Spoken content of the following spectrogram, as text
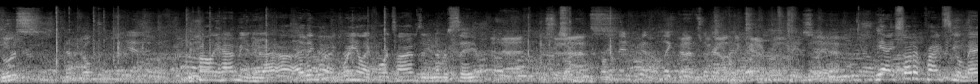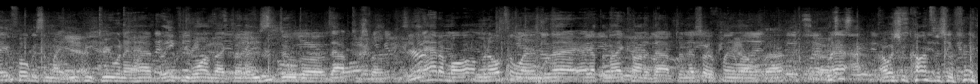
this You finally had me in here. I, I think I was waiting like four times and you never saved. and then put like the, the camera. Yeah, I started practicing with manual focus in my EP3 when I had the EP1 back then. I used to do the adapter stuff. And I had a, Mo- a Minolta lens and then I, I got the Nikon adapter and I started playing around with that. I, I wish you concerts with it.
